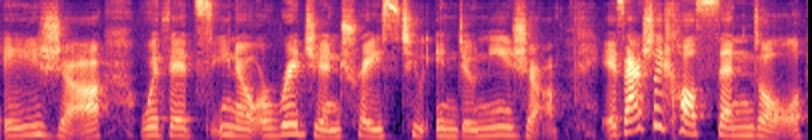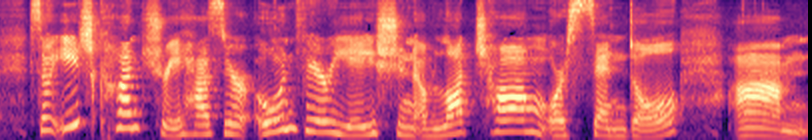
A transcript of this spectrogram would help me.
Asia with its, you know, origin traced to Indonesia. It's actually called cendol. So each country has their own variation of lachong or cendol. Um,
